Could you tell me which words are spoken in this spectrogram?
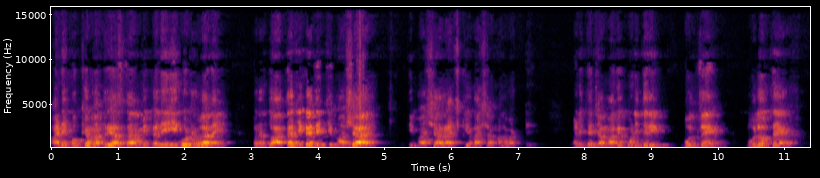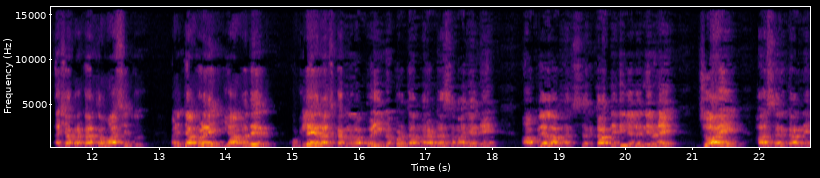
आणि मुख्यमंत्री असताना मी कधीही इगो ठेवला नाही. परंतु आता जी काही त्यांची भाषा आहे ती भाषा राजकीय भाषा मला वाटते. आणि त्याच्यामागे कोणीतरी बोलतंय बोलवतंय अशा प्रकारचा वास येतो आणि त्यामुळे यामध्ये कुठल्याही राजकारणाला बळी न पडता मराठा समाजाने आपल्याला सरकारने दिलेला निर्णय जो आहे हा सरकारने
